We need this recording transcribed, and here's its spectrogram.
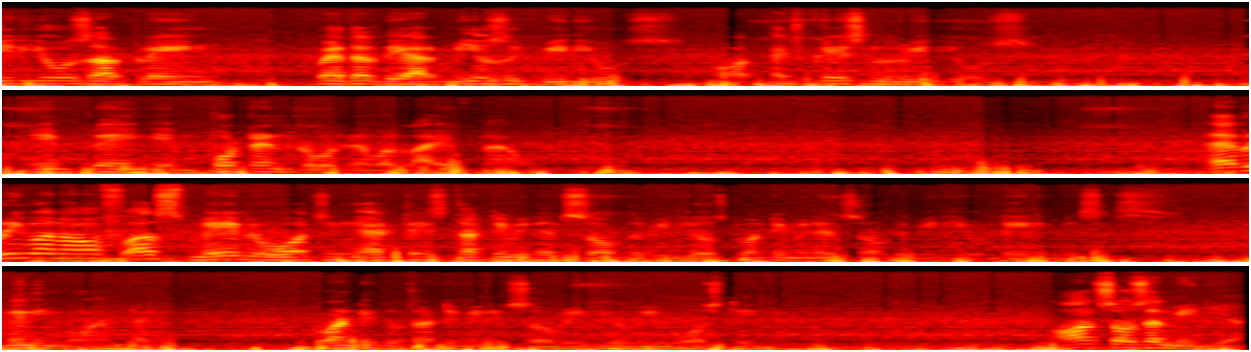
Videos are playing whether they are music videos educational videos are playing an important role in our life now. every one of us may be watching at least 30 minutes of the videos 20 minutes of the video daily basis. Minimum i'm telling 20 to 30 minutes of video we watch daily. On social media.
